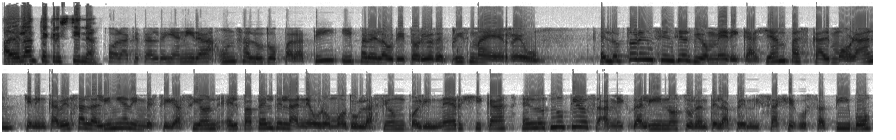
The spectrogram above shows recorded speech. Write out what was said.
Adelante, Cristina. Hola, ¿qué tal, Deyanira? Un saludo para ti y para el auditorio de Prisma RU. El doctor en ciencias biomédicas Jean-Pascal Morán, quien encabeza la línea de investigación el papel de la neuromodulación colinérgica en los núcleos amigdalinos durante el aprendizaje gustativo,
